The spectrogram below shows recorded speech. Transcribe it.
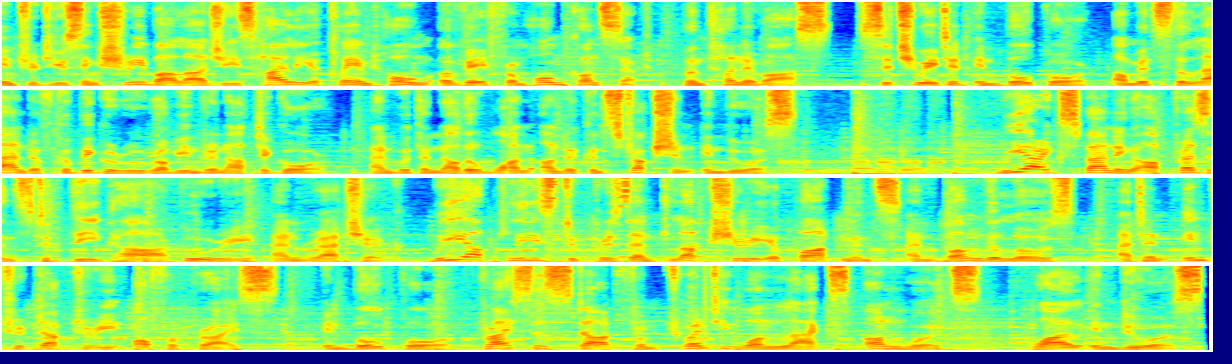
Introducing Sri Balaji's highly acclaimed home away from home concept, Panthanivas, situated in Bolpur amidst the land of Kabiguru Rabindranath Tagore, and with another one under construction in Duas. We are expanding our presence to Dighar, Puri, and Ratchak. We are pleased to present luxury apartments and bungalows at an introductory offer price. In Bolpur, prices start from 21 lakhs onwards, while in Duas,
